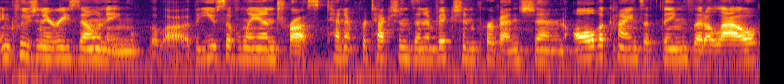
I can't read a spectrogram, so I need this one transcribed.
inclusionary zoning, uh, the use of land trust, tenant protections and eviction prevention, and all the kinds of things that allow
